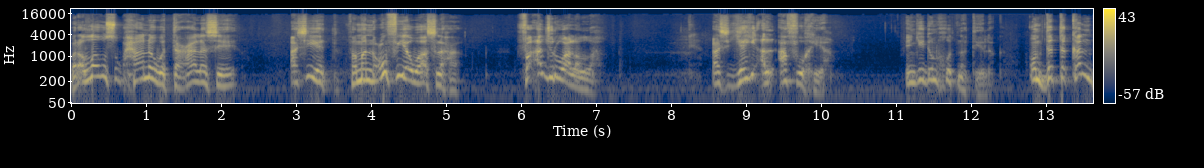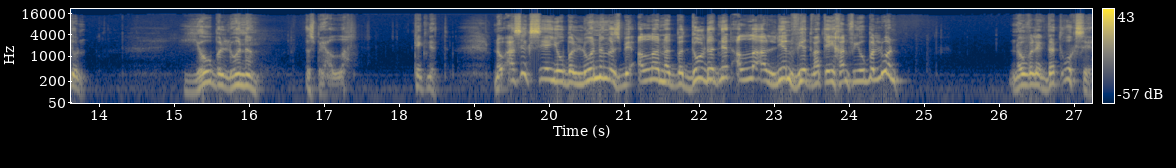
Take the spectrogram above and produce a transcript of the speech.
Waar Allah subhanahu wa ta'ala sê as jy het faman ufiya wa aslaha fa ajru ala Allah. As jy al-afu gee en jy doen goed natuurlik om dit te kan doen. Jou beloning is by Allah. Kyk net. Nou as ek sê jou beloning is by Allah, dan bedoel dit net Allah alleen weet wat hy gaan vir jou beloon. Nou wil ek dit ook sê.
